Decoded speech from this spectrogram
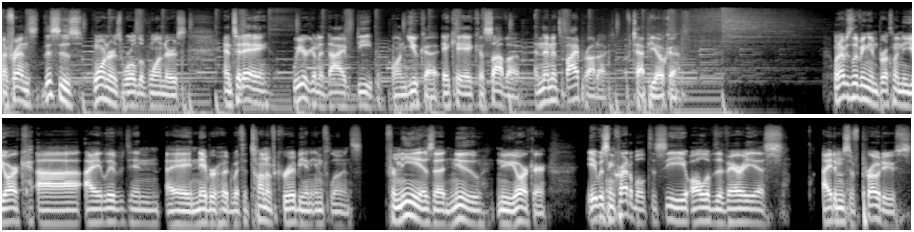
My friends, this is Warner's World of Wonders, and today we are going to dive deep on yucca, aka cassava, and then its byproduct of tapioca. When I was living in Brooklyn, New York, uh, I lived in a neighborhood with a ton of Caribbean influence. For me, as a new New Yorker, it was incredible to see all of the various items of produce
